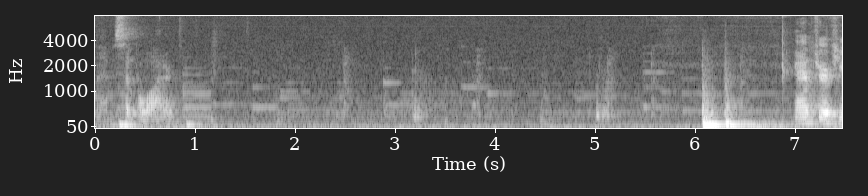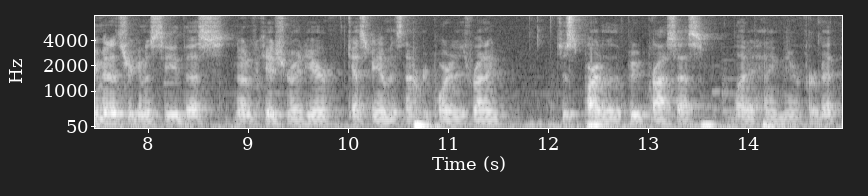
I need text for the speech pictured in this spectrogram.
Have a sip of water. After a few minutes, you're going to see this notification right here. Guest VM is not reported as running just part of the boot process. Let it hang there for a bit.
